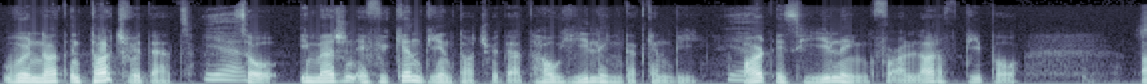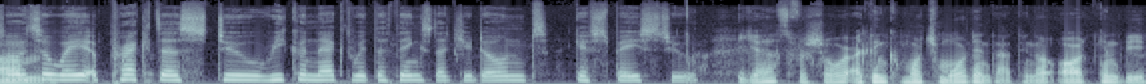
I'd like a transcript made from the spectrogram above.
we're not in touch with that. Yeah. So imagine if we can be in touch with that how healing that can be yeah. art is healing for a lot of people. So um, it's a um, way, a practice to reconnect with the things that you don't give space to. Yes, for sure. I think much more than that. You know, art can be.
